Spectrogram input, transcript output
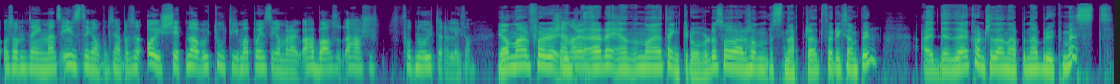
og sånne ting. Mens Instagram, for eksempel, sånn Oi, shit, nå har jeg brukt to timer på Instagram i dag, og har bare, jeg har ikke fått noe ut av det, liksom. ja, nei, for det en, når jeg tenker over det, så er det sånn Snapchat, for eksempel. Det, det er kanskje den appen jeg bruker mest.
